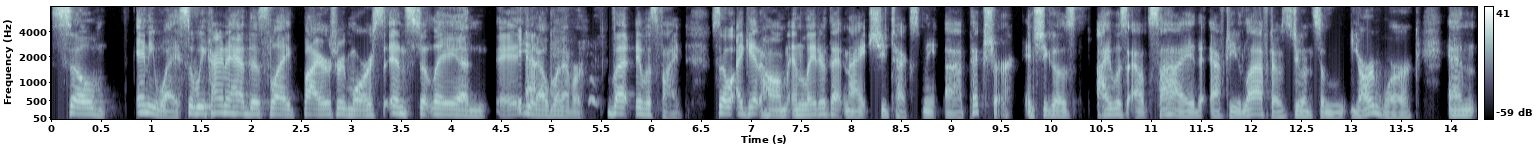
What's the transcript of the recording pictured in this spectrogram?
So anyway, so we kind of had this like buyer's remorse instantly and eh, yeah. you know, whatever, but it was fine. So I get home and later that night she texts me a picture and she goes, I was outside after you left. I was doing some yard work and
